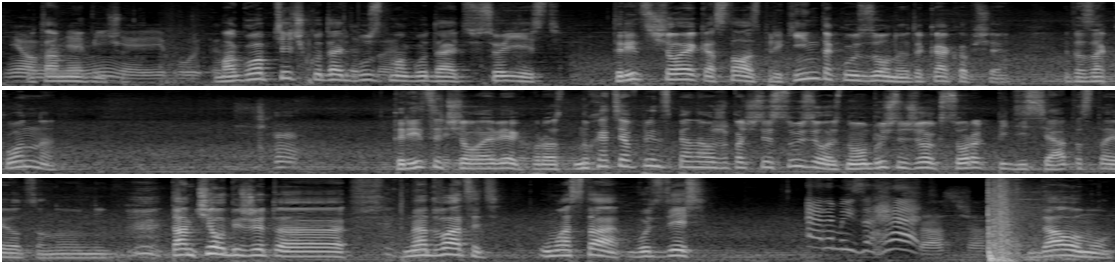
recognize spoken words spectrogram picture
Не, Ну, у там меня нет мини ничего. и будет. Могу аптечку дать, буст могу дать, все есть. 30 человек осталось, прикинь такую зону, это как вообще? Это законно? 30 человек просто. Ну хотя, в принципе, она уже почти сузилась, но обычно человек 40-50 остается. Ну, не... Там чел бежит э, на 20. у моста, вот здесь. Enemies ahead! Сейчас, сейчас. Дал ему.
